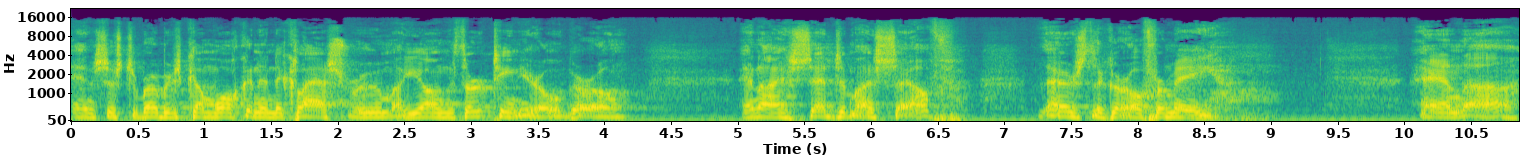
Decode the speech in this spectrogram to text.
And Sister Burbridge come walking in the classroom, a young 13 year old girl. And I said to myself, there's the girl for me. And, uh,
